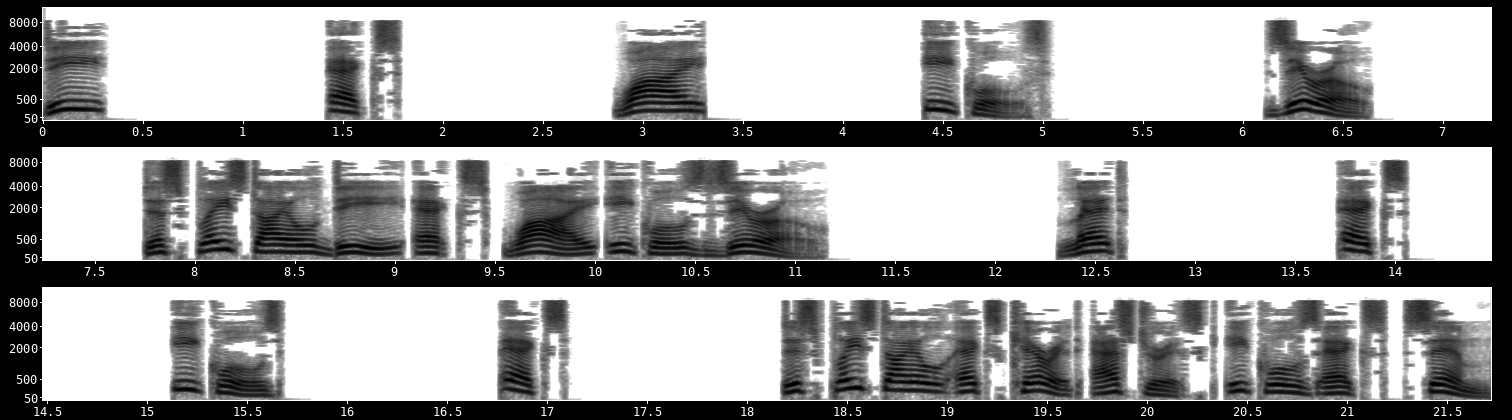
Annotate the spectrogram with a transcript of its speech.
d x y equals 0 display style d x y equals 0 let x equals x. Display style x caret asterisk equals x sim.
